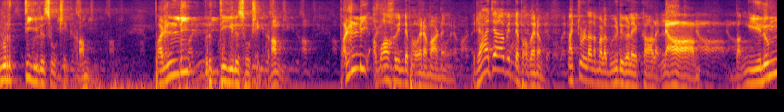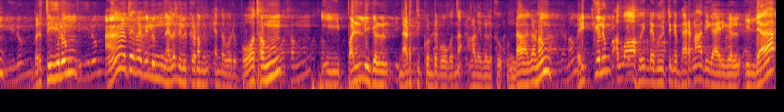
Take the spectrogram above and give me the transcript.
വൃത്തിയിൽ സൂക്ഷിക്കണം. പള്ളി വൃത്തിയിൽ സൂക്ഷിക്കണം. പള്ളി അള്ളാഹുവിന്റെ ഭവനമാണ്. രാജാവിന്റെ ഭവനം. മറ്റുള്ള നമ്മളെ വീടുകളെക്കാളെല്ലാം ഭംഗിയിലും വൃത്തിയിലും ആദരവിലും നിലനിൽക്കണം എന്ന ഒരു ബോധം ഈ പള്ളികൾ നടത്തിക്കൊണ്ടുപോകുന്ന ആളുകൾക്ക് ഉണ്ടാകണം. ഒരിക്കലും അള്ളാഹുവിന്റെ വീട്ടിന് ഭരണാധികാരികൾ ഇല്ല.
